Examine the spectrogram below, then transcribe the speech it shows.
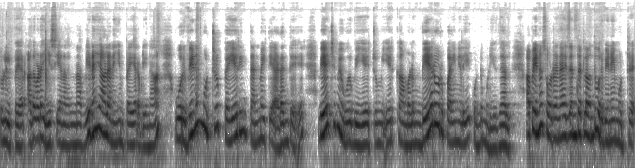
தொழில் பெயர். அதை விட ஈஸியானது என்ன? வினையாளனையும் பெயர் அப்படின்னா ஒரு வினைமுற்று பெயரின் தன்மைத்தை அடைந்து வேற்றுமை உருபி ஏற்றும் ஏற்காமலும் வேறொரு பயனிலையை கொண்டு முடியுதல். அப்போ என்ன சொல்கிறேன்னா இந்த இடத்துல வந்து ஒரு வினைமுற்று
